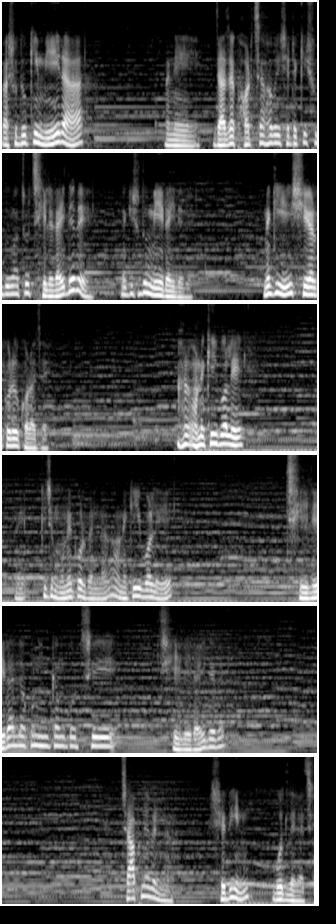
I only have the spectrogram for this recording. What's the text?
বা শুধু কি মেয়েরা মানে যা যা খরচা হবে সেটা কি শুধুমাত্র ছেলেরাই দেবে, নাকি শুধু মেয়েরাই দেবে? নাকি শেয়ার করেও করা যায়? অনেকেই বলে কিছু মনে করবেন না। অনেকেই বলে, ছেলেরা যখন ইনকাম করছে, ছেলেরাই দেবে। চাপ নেবেন না, সেদিন বদলে গেছে।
